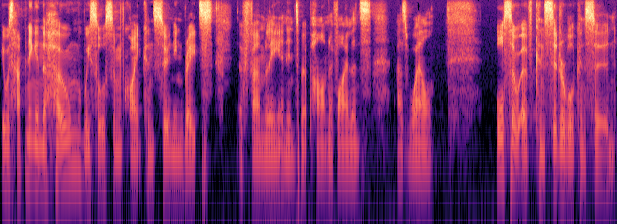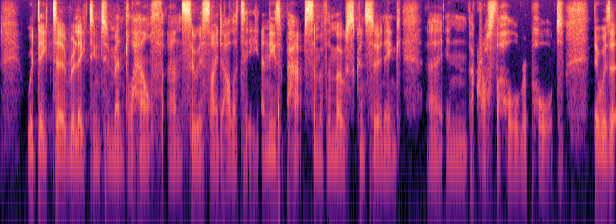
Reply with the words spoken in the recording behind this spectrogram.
it was happening in the home. We saw some quite concerning rates of family and intimate partner violence as well. Also, of considerable concern were data relating to mental health and suicidality, and these are perhaps some of the most concerning uh, in across the whole report. There was a,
